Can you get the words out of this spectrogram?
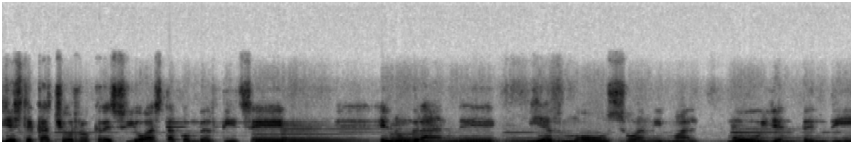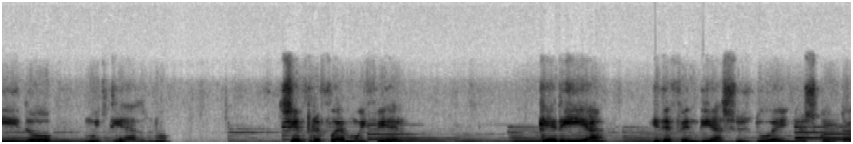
Y este cachorro creció hasta convertirse en un grande y hermoso animal, muy entendido, muy tierno. Siempre fue muy fiel. Quería y defendía a sus dueños contra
